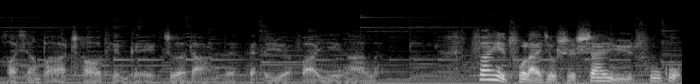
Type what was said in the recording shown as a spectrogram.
好像把朝廷给遮挡的越发阴暗了。翻译出来就是山雨初过，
